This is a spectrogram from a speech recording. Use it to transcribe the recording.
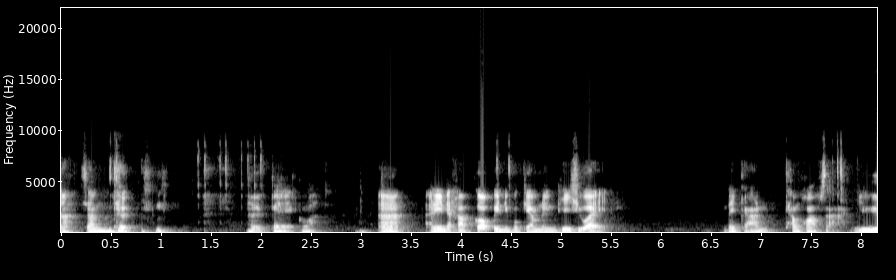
อะช่างมันเถอะแปลกว่ะอะอันนี้นะครับก็เป็นอีกโปรแกรมหนึ่งที่ช่วย ในการทำความสะอาดหรือ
